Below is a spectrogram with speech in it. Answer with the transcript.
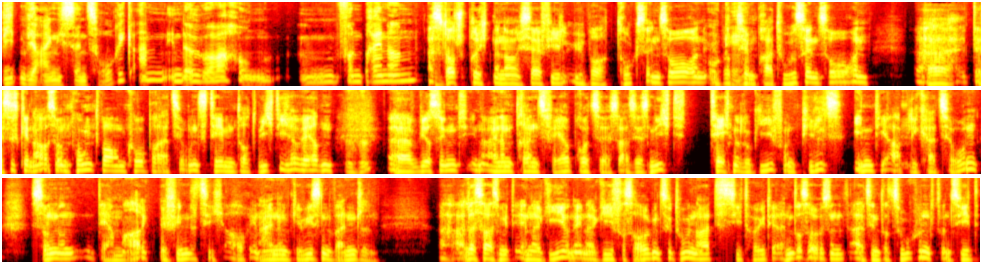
bieten wir eigentlich Sensorik an in der Überwachung? ähm, von Brennern? Also dort spricht man noch sehr viel über Drucksensoren, okay. über Temperatursensoren. Äh, das ist genau so ein Punkt, warum Kooperationsthemen dort wichtiger werden. Mhm. Wir sind in einem Transferprozess. Also es ist nicht Technologie von Pilz in die Applikation, sondern der Markt befindet sich auch in einem gewissen Wandel. Äh, alles, was mit Energie und Energieversorgung zu tun hat, sieht heute anders aus als in der Zukunft und sieht,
